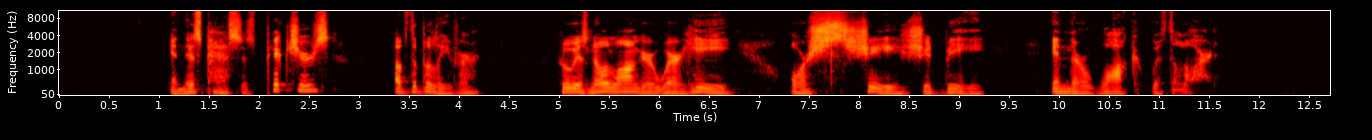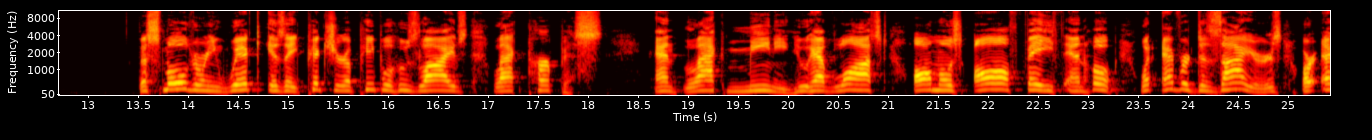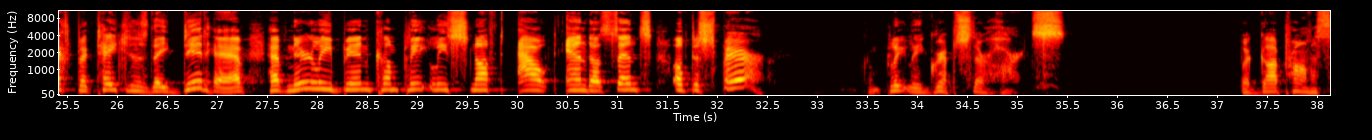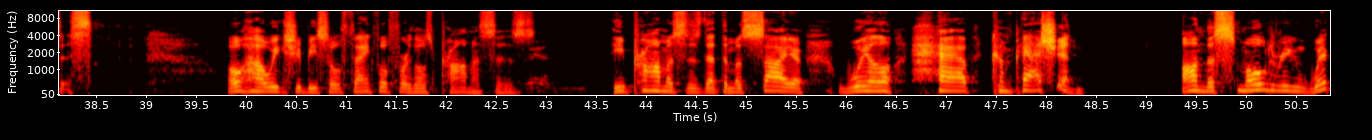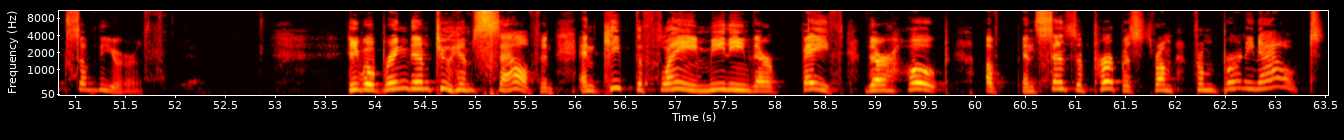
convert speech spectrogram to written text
In this passage, pictures of the believer who is no longer where he or she should be in their walk with the Lord. The smoldering wick is a picture of people whose lives lack purpose and lack meaning, who have lost almost all faith and hope. Whatever desires or expectations they did have have nearly been completely snuffed out, and a sense of despair completely grips their hearts. But God promises. Oh, how we should be so thankful for those promises. He promises that the Messiah will have compassion on the smoldering wicks of the earth. He will bring them to himself and, and keep the flame, meaning their faith, their hope of, and sense of purpose, from, from burning out.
